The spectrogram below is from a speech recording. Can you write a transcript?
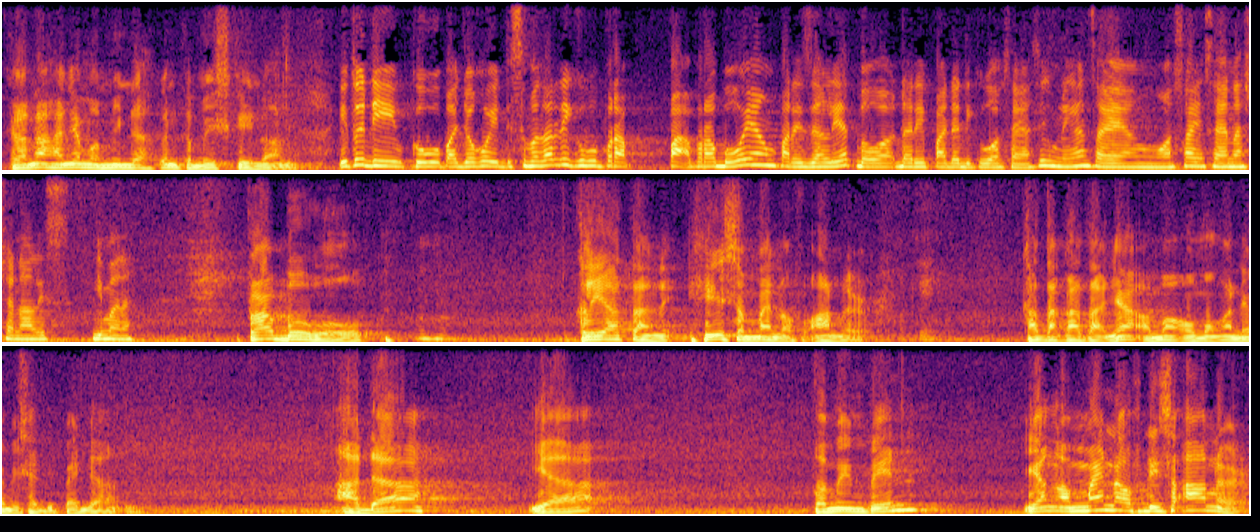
Karena hanya memindahkan kemiskinan. Itu di kubu Pak Jokowi. Sementara di kubu pra- Pak Prabowo yang Pak Rizal lihat bahwa daripada dikuasai asing, mendingan saya yang menguasai, saya nasionalis. Gimana? Prabowo kelihatan he is a man of honor. Kata-katanya sama omongannya bisa dipegang. Ada ya pemimpin yang a man of dishonor.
